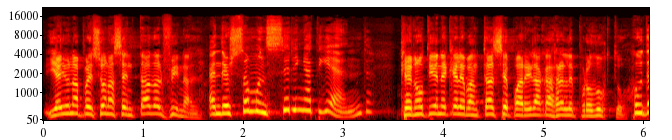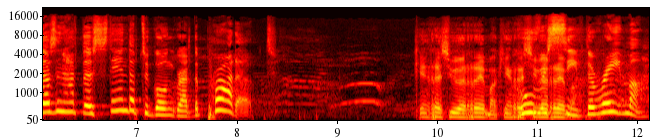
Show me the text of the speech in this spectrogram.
Y hay una persona sentada al final And there's someone sitting at the end que no tiene que levantarse para ir a agarrar el producto. who doesn't have to stand up to go and grab the product. ¿Quién recibe rema? ¿Quién Who recibe rema? received the rhema?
